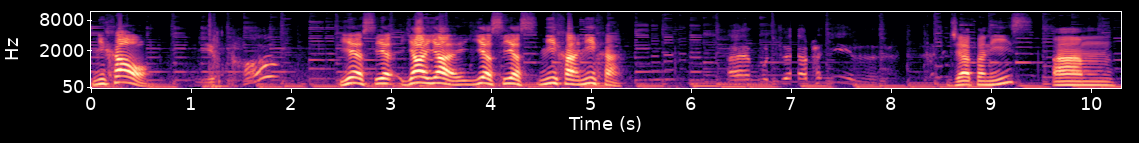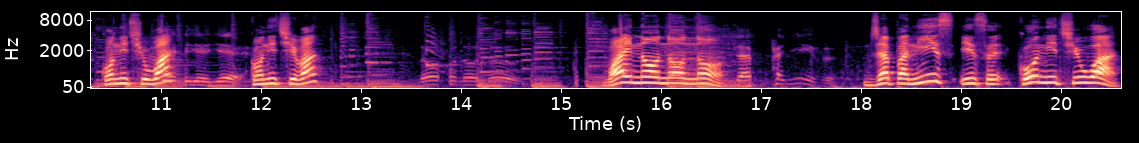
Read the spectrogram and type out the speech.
Нихао! Yeehaw? Yes, yeah, yeah, yeah, yes, yes. Ниха, ниха. I'm Japanese. Japanese. Um, konnichiwa? Yeah, yeah, yeah. Konnichiwa? Why no, no, no? Japanese. Japanese is uh, konnichiwa.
